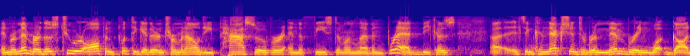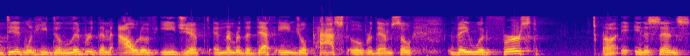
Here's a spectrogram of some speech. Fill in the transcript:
And remember, those two are often put together in terminology, Passover and the Feast of Unleavened Bread, because uh, it's in connection to remembering what God did when He delivered them out of Egypt. And remember, the death angel passed over them. So they would first uh, in a sense,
